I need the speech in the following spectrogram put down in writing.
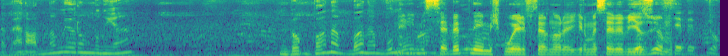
Ya ben anlamıyorum bunu ya. Ba- Bana bana bunu Neymiş sebep neymiş bu heriflerin oraya girme sebebi yazıyor mu? Sebep yok.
